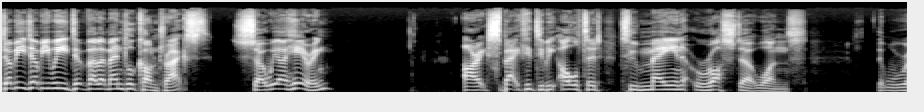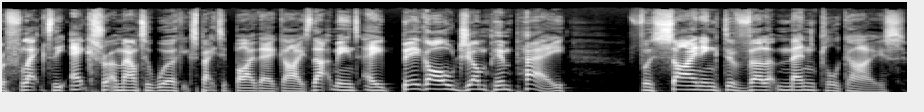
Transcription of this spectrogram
WWE developmental contracts, so we are hearing, are expected to be altered to main roster ones that will reflect the extra amount of work expected by their guys. That means a big old jump in pay for signing developmental guys.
